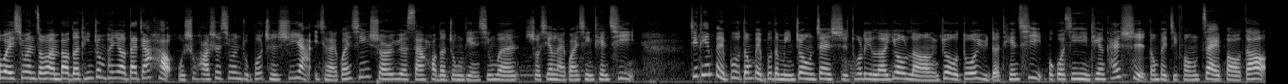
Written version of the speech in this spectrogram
各位新闻早晚报的听众朋友，大家好，我是华视新闻主播陈诗雅，一起来关心十二月三号的重点新闻。首先来关心天气，今天北部、东北部的民众暂时脱离了又冷又多雨的天气，不过星期天开始东北季风再报到，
